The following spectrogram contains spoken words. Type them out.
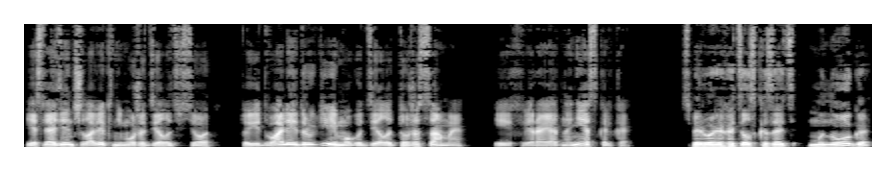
Если один человек не может делать все, то едва ли и другие могут делать то же самое. их, вероятно, несколько. Сперва я хотел сказать «много»,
